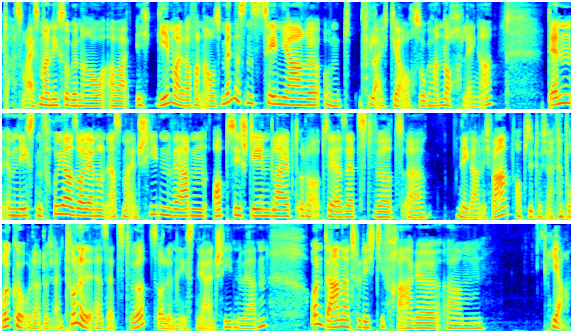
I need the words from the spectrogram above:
Das weiß man nicht so genau, aber ich gehe mal davon aus, mindestens zehn Jahre und vielleicht ja auch sogar noch länger. Denn im nächsten Frühjahr soll ja nun erstmal entschieden werden, ob sie stehen bleibt oder ob sie ersetzt wird. Äh, nee, gar nicht wahr. Ob sie durch eine Brücke oder durch einen Tunnel ersetzt wird, soll im nächsten Jahr entschieden werden. Und da natürlich die Frage, ähm, ja,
